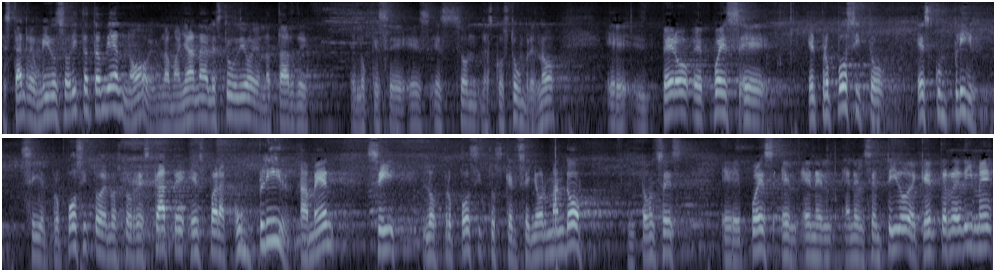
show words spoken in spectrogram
están reunidos ahorita también, ¿no? En la mañana el estudio y en la tarde lo que se, es, son las costumbres, ¿no? pero, pues, el propósito es cumplir, sí, el propósito de nuestro rescate es para cumplir, amén, sí los propósitos que el Señor mandó. Entonces, eh, pues en, el, en el sentido de que Él te redime,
